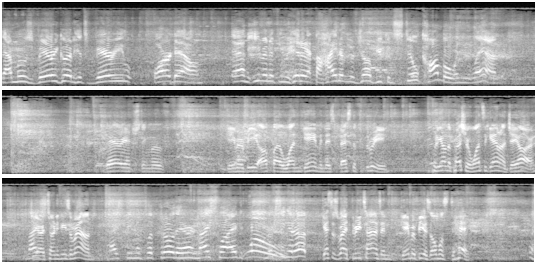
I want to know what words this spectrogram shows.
That move's very good, hits very far down. And even if you hit it at the height of your jump, you can still combo when you land. Very interesting move. Gamerbee up by one game in this best of three. Putting on the pressure once again on JR. Nice. JR turning things around. Nice demon flip throw there. Nice slide. Whoa. Mixing it up. Guesses right three times, and Gamerbee is almost dead.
